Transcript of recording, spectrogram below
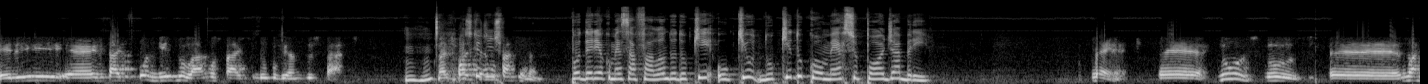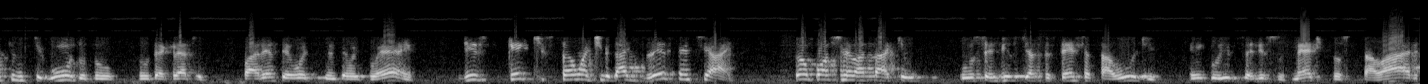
ele é, está disponível lá no site do governo do estado. Uhum. Mas pode Acho que a gente poderia começar falando do que, o que, do que do comércio pode abrir. Bem, é, nos, nos, é, no artigo 2 do, do decreto 4838R, diz que, que são atividades essenciais. Então, eu posso relatar aqui os serviços de assistência à saúde, incluídos serviços médicos hospitalares,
